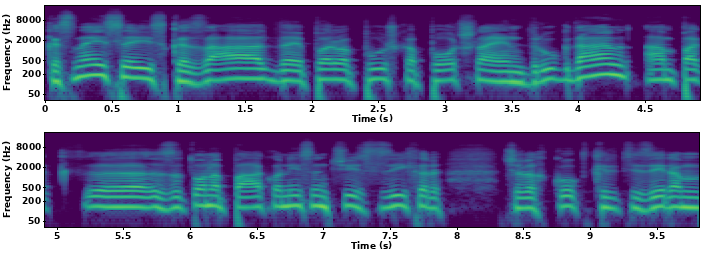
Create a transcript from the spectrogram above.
Kasneje se je izkazalo, da je prva puška počela en drug dan, ampak e, za to napako nisem čist zihar, če lahko kritiziram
